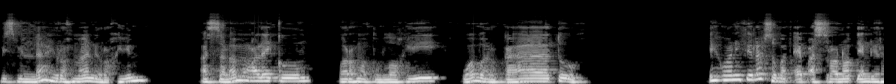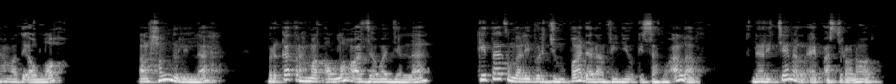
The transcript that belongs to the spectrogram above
Bismillahirrahmanirrahim. Assalamualaikum warahmatullahi wabarakatuh. Ikhwani filah Sobat App Astronaut yang dirahmati Allah. Alhamdulillah, berkat rahmat Allah Azza wa Jalla, kita kembali berjumpa dalam video kisah mu'alaf dari channel App Astronaut.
